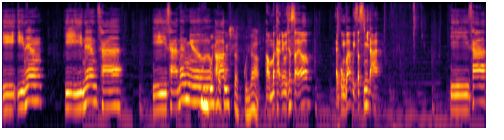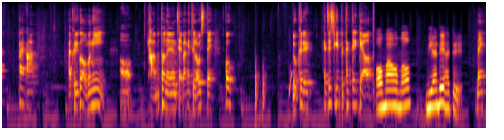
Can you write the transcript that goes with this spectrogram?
이, 이는 이는 사, 이, 사는 유. 공부하고 아, 있었구나. 아, 엄마 다녀오셨어요? 네, 공부하고 있었습니다. 2, 4, 8, 아, 아 그리고 어머니, 어, 다음부터는 제 방에 들어오실 때 꼭 노크를 해주시길 부탁드릴게요. 어마어머, 미안해 아들. 네,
